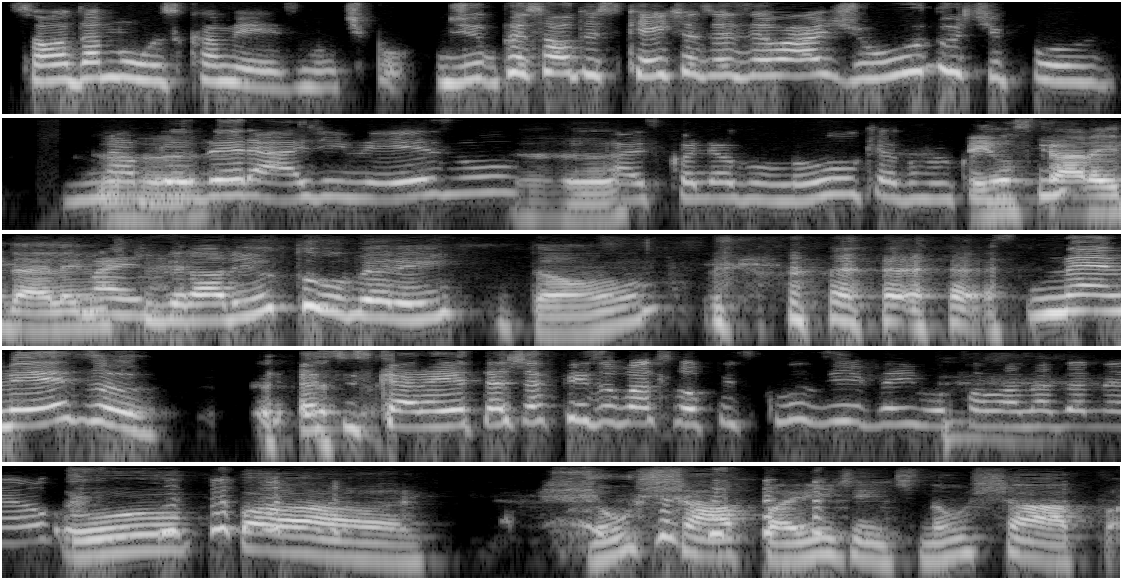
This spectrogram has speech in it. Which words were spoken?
Só da música mesmo. Tipo, o pessoal do skate, às vezes eu ajudo, tipo, na uhum. broderagem mesmo, uhum. a escolher algum look, alguma coisa Tem uns assim, caras aí da Element mas... que viraram youtuber, hein? Então. Não é mesmo? Esses caras aí até já fez umas roupas exclusivas, hein? Vou falar nada, não. Opa! Não chapa, hein, gente? Não chapa.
